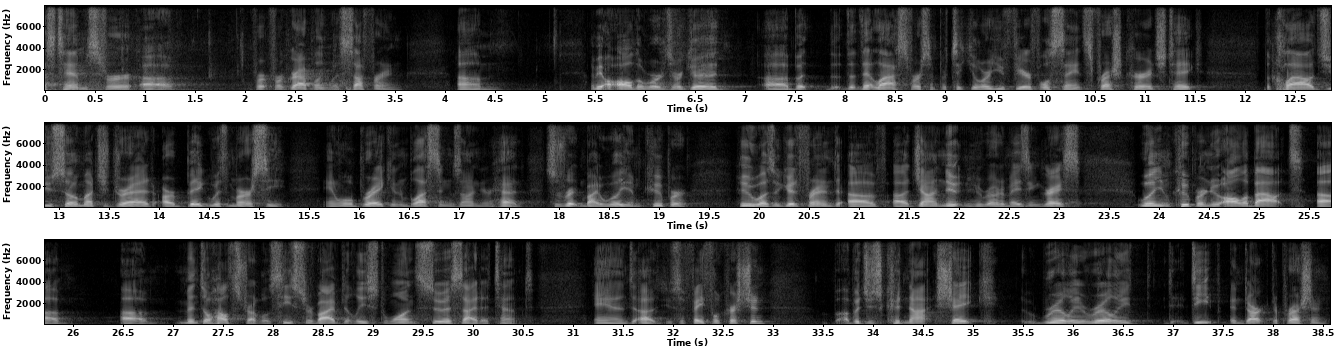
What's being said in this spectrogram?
Best hymns for, uh, for, for, grappling with suffering. Um, I mean, all the words are good, uh, but th- th- that last verse in particular, you fearful saints, fresh courage take. The clouds you so much dread are big with mercy and will break in blessings on your head. This was written by William Cowper, who was a good friend of uh, John Newton, who wrote Amazing Grace. William Cowper knew all about uh, uh mental health struggles. He survived at least one suicide attempt. And uh, he's a faithful Christian, uh, but just could not shake really, really d- deep and dark depression.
